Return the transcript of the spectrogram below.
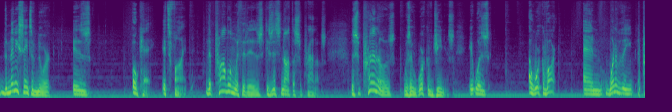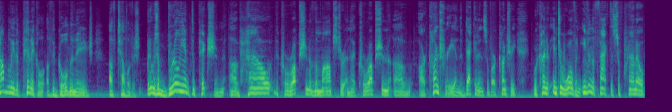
The Many Saints of Newark is okay. It's fine. The problem with it is, is it's not The Sopranos. The Sopranos was a work of genius. It was a work of art and one of the probably the pinnacle of the golden age of television. But it was a brilliant depiction of how the corruption of the mobster and the corruption of our country and the decadence of our country were kind of interwoven. Even the fact that Soprano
